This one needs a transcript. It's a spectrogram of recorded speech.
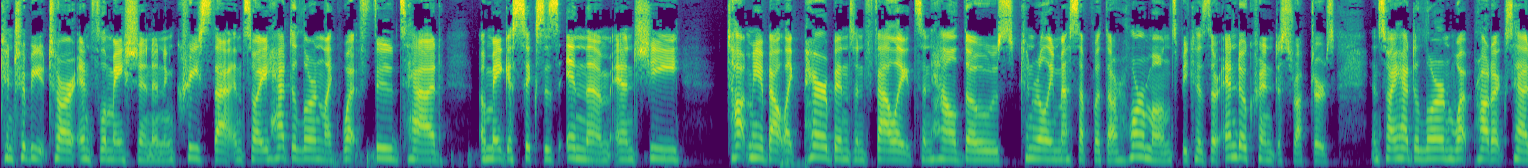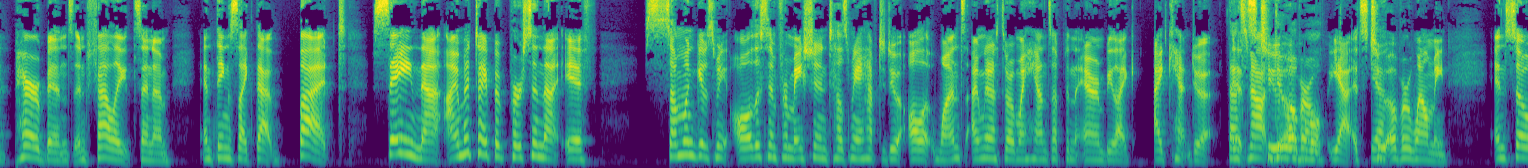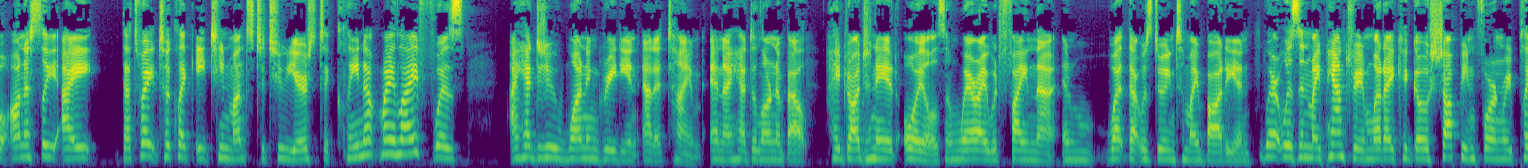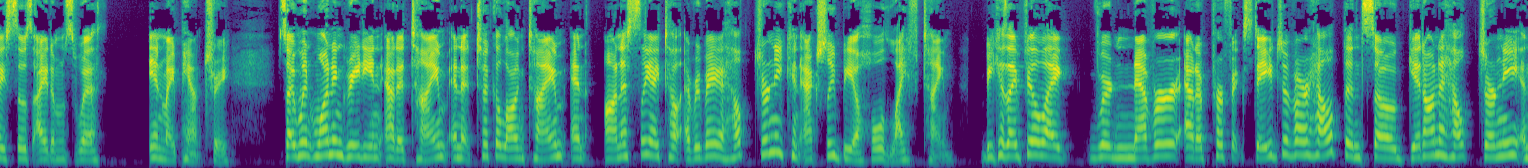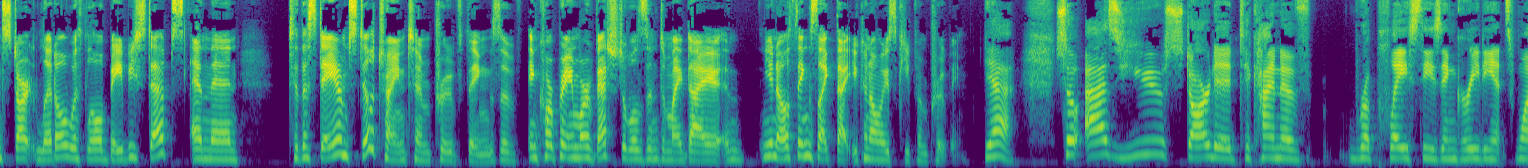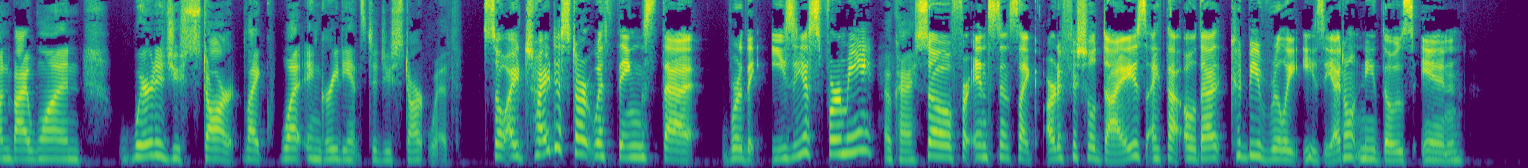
contribute to our inflammation and increase that. And so I had to learn like what foods had omega 6s in them. And she taught me about like parabens and phthalates and how those can really mess up with our hormones because they're endocrine disruptors. And so I had to learn what products had parabens and phthalates in them and things like that. But saying that, I'm a type of person that if someone gives me all this information and tells me I have to do it all at once, I'm going to throw my hands up in the air and be like, I can't do it. That's it's not too doable. over. Yeah, it's too yeah. overwhelming. And so honestly, I that's why it took like 18 months to 2 years to clean up my life was I had to do one ingredient at a time and I had to learn about hydrogenated oils and where I would find that and what that was doing to my body and where it was in my pantry and what I could go shopping for and replace those items with in my pantry. So I went one ingredient at a time and it took a long time. And honestly, I tell everybody a health journey can actually be a whole lifetime because I feel like we're never at a perfect stage of our health. And so get on a health journey and start little with little baby steps. And then to this day, I'm still trying to improve things of incorporating more vegetables into my diet and, you know, things like that. You can always keep improving. Yeah. So as you started to kind of replace these ingredients one by one, where did you start? Like, what ingredients did you start with? So I tried to start with things that were the easiest for me. Okay. So, for instance, like artificial dyes, I thought, oh, that could be really easy. I don't need those in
